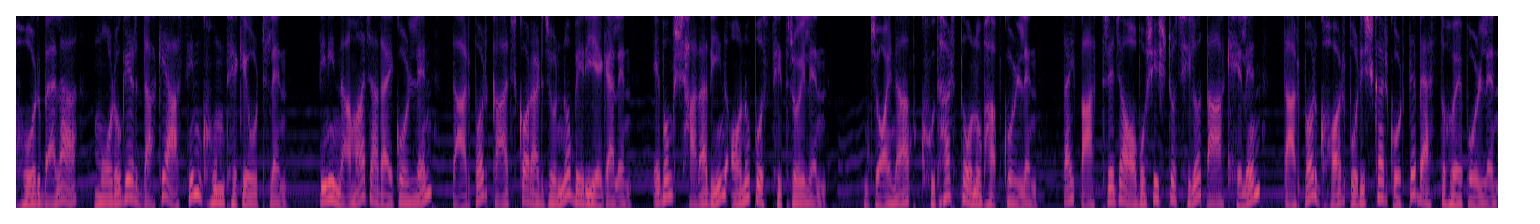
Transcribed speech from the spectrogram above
ভোরবেলা মোরগের ডাকে আসিম ঘুম থেকে উঠলেন। তিনি নামাজ আদায় করলেন, তারপর কাজ করার জন্য বেরিয়ে গেলেন এবং সারাদিন অনুপস্থিত রইলেন। জয়নাব ক্ষুধার্ত অনুভব করলেন, তাই পাত্রে যা অবশিষ্ট ছিল তা খেলেন, তারপর ঘর পরিষ্কার করতে ব্যস্ত হয়ে পড়লেন।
